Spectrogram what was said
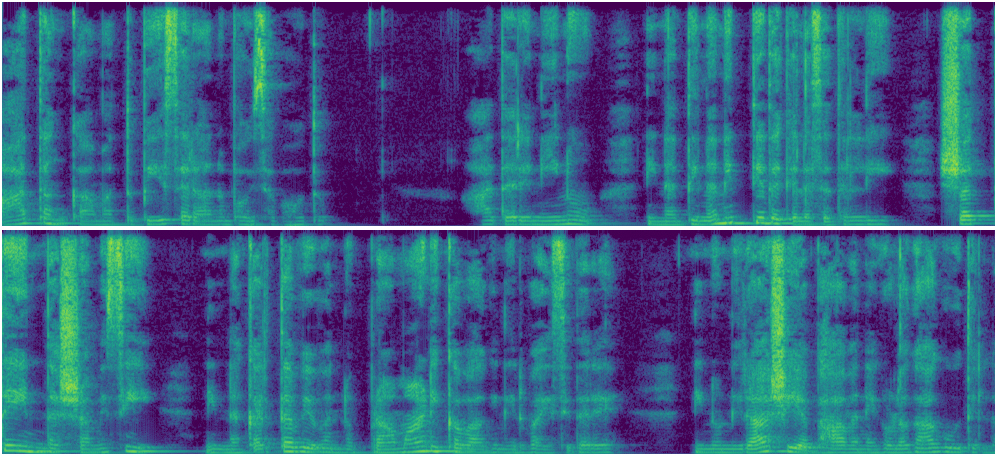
ಆತಂಕ ಮತ್ತು ಬೇಸರ ಅನುಭವಿಸಬಹುದು. ಆದರೆ ನೀನು ನಿನ್ನ ದಿನನಿತ್ಯದ ಕೆಲಸದಲ್ಲಿ ಶ್ರದ್ಧೆಯಿಂದ ಶ್ರಮಿಸಿ ನಿನ್ನ ಕರ್ತವ್ಯವನ್ನು ಪ್ರಾಮಾಣಿಕವಾಗಿ ನಿರ್ವಹಿಸಿದರೆ, ನೀನು ನಿರಾಶೆಯ ಭಾವನೆಗೊಳಗಾಗುವುದಿಲ್ಲ.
